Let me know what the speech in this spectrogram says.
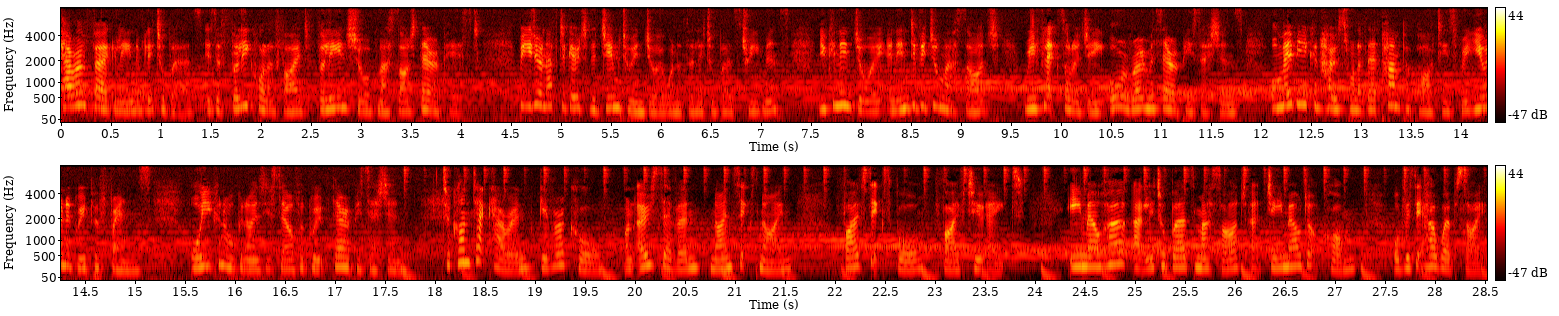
Karen Fergaline of Little Birds is a fully qualified, fully insured massage therapist. But you don't have to go to the gym to enjoy one of the Little Birds treatments. You can enjoy an individual massage, reflexology, or aromatherapy sessions, or maybe you can host one of their pamper parties for you and a group of friends, or you can organise yourself a group therapy session. To contact Karen, give her a call on 07 969 564 528. Email her at littlebirdsmassage at gmail.com or visit her website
